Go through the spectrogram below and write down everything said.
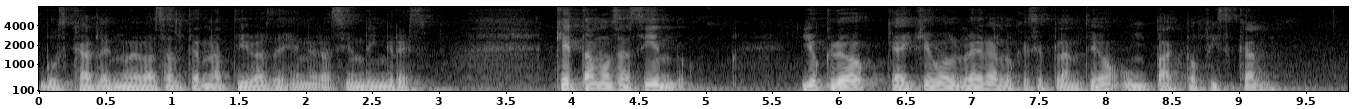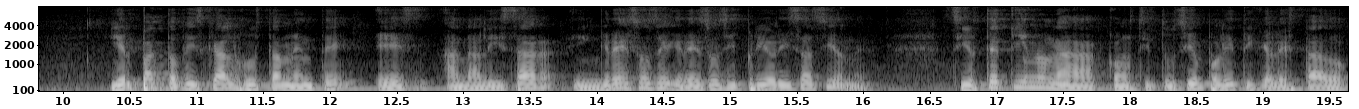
buscarle nuevas alternativas de generación de ingresos. ¿Qué estamos haciendo? Yo creo que hay que volver a lo que se planteó, un pacto fiscal. Y el pacto fiscal justamente es analizar ingresos, egresos y priorizaciones. Si usted tiene una constitución política del Estado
